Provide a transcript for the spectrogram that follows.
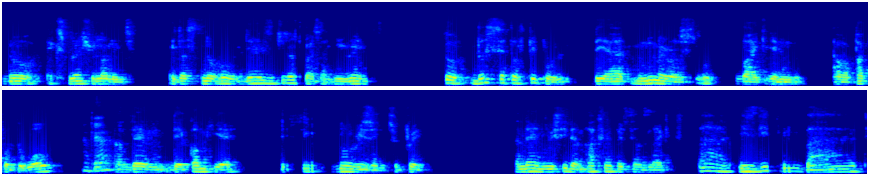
no experiential knowledge. They just know, oh, there is Jesus Christ and he reigns. So those set of people, they are numerous, like in our part of the world. Okay. And then they come here, they see no reason to pray. And then you see them asking questions like, ah, is this really bad?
